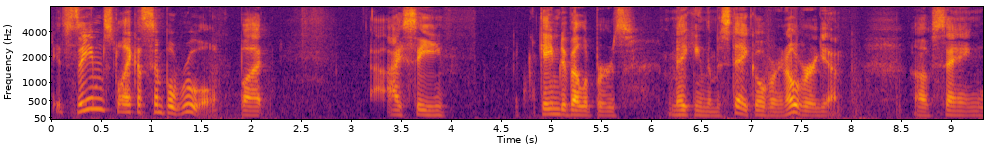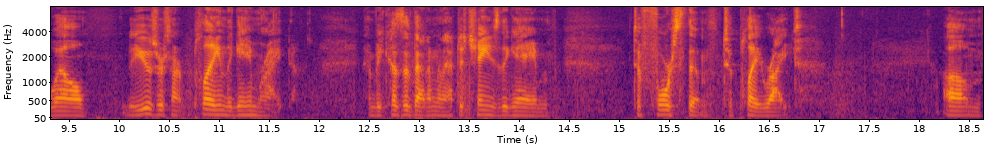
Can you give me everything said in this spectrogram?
It seems like a simple rule, but I see game developers making the mistake over and over again of saying, well, the users aren't playing the game right. And because of that, I'm going to have to change the game to force them to play right. Um,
